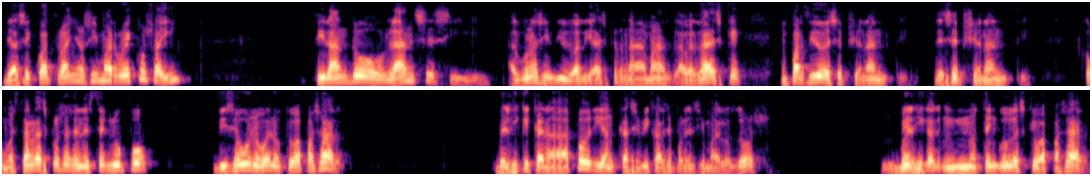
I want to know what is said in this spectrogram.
de hace cuatro años y Marruecos ahí, tirando lances y algunas individualidades, pero nada más. La verdad es que un partido decepcionante, decepcionante. Como están las cosas en este grupo, dice uno, bueno, ¿qué va a pasar? Bélgica y Canadá podrían clasificarse por encima de los dos. Bélgica, no tengo dudas que va a pasar.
